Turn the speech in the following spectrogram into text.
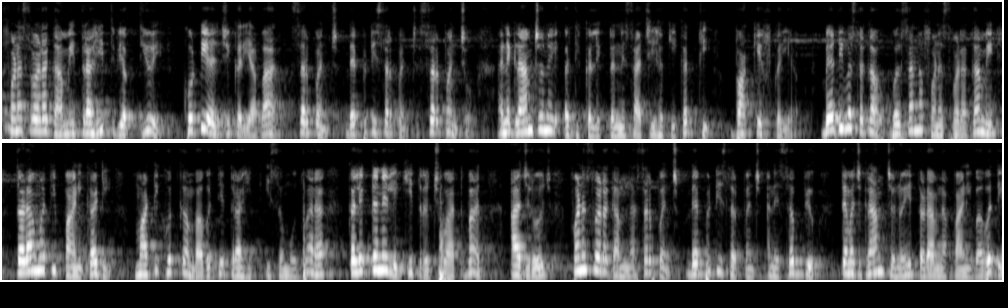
ફણસવાડા ગામે ત્રાહિત વ્યક્તિઓએ ખોટી અરજી કર્યા બાદ સરપંચ, ડેપ્યુટી સરપંચ, સરપંચો અને ગ્રામજનોએ અધિક કલેક્ટરને સાચી હકીકતથી વાકેફ કર્યા. બે દિવસ અગાઉ વલસાડના ફણસવાડા ગામે તળાવમાંથી પાણી કાઢી માટી ખોદકામ બાબતે ત્રાહિત ઈસમો દ્વારા કલેક્ટરને લિખિત રજૂઆત બાદ આજરોજ ફણસવાડા ગામના સરપંચ, ડેપ્યુટી સરપંચ અને સભ્યો તેમજ ગ્રામજનોએ તળાવના પાણી બાબતે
